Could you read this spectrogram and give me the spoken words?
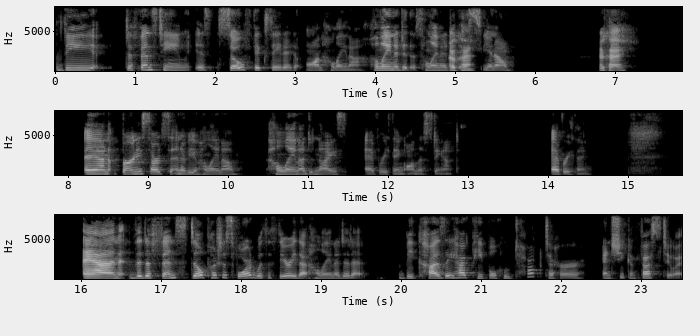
the defense team is so fixated on Helena. Helena did this, Helena did Okay. this, you know. Okay. And Bernie starts to interview Helena. Helena denies everything on the stand. Everything. And the defense still pushes forward with the theory that Helena did it because they have people who talked to her and she confessed to it.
